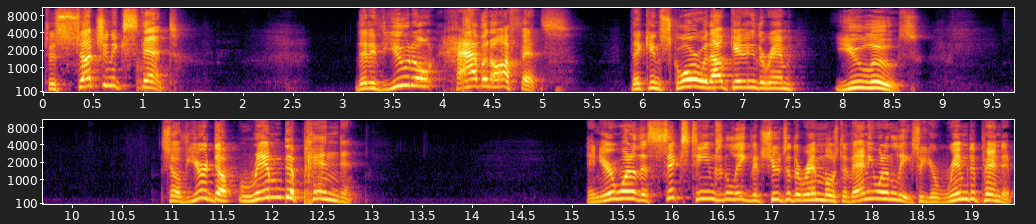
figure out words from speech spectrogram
to such an extent that if you don't have an offense that can score without getting the rim, you lose. So if you're de- rim dependent and you're one of the six teams in the league that shoots at the rim most of anyone in the league, so you're rim dependent,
